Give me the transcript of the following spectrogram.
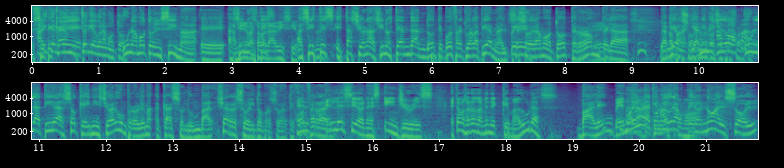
Se ahí te cae mi historia con la moto. Una moto encima. eh, A así mí me no pasó con estés- la bici. Así estés estacionado, así no esté andando, te puede fracturar la pierna. El peso Sí. de la moto te rompe Sí. la, la No pierna. pasó, y a no mí me me pasó, quedó por suerte. un latigazo que inició algún problema, acaso lumbar, ya resuelto por suerte. Juan En, Ferrari. en lesiones, injuries. Estamos hablando también de quemaduras. Vale. La- una quemadura, como- pero no al sol.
